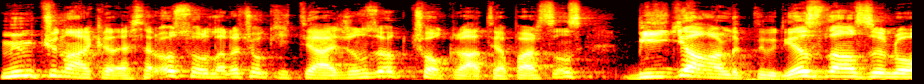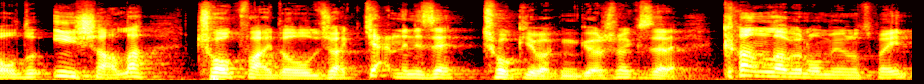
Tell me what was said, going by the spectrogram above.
mümkün arkadaşlar. O sorulara çok ihtiyacınız yok. Çok rahat yaparsınız. Bilgi ağırlıklı bir yazılı hazırlığı oldu. İnşallah çok faydalı olacak. Kendinize çok iyi bakın. Görüşmek üzere. Kanala abone olmayı unutmayın.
